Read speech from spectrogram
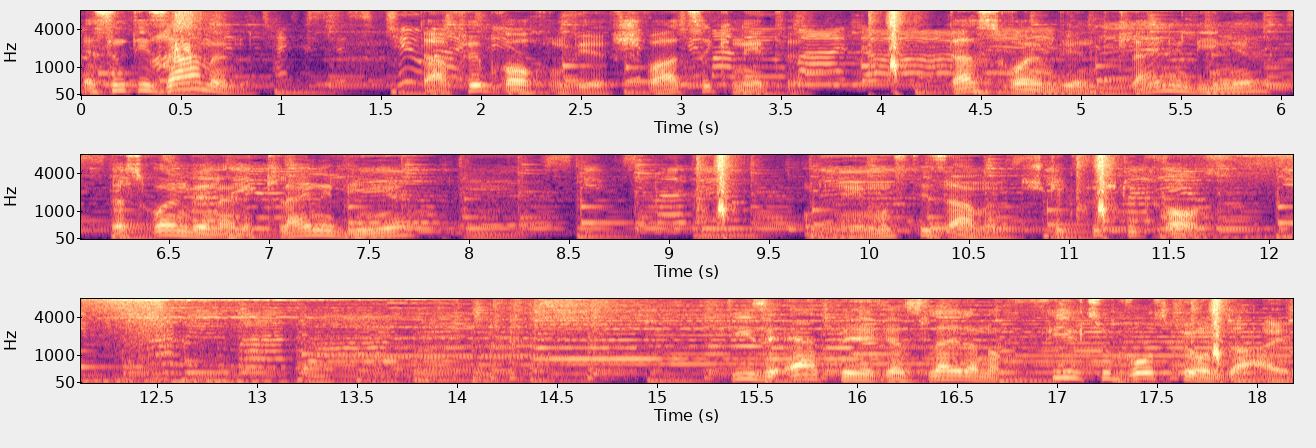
Es sind die Samen. Dafür brauchen wir schwarze Knete. Das rollen wir in kleine Linie, das rollen wir in eine kleine Linie und nehmen uns die Samen Stück für Stück raus. Diese Erdbeere ist leider noch viel zu groß für unser Eis.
